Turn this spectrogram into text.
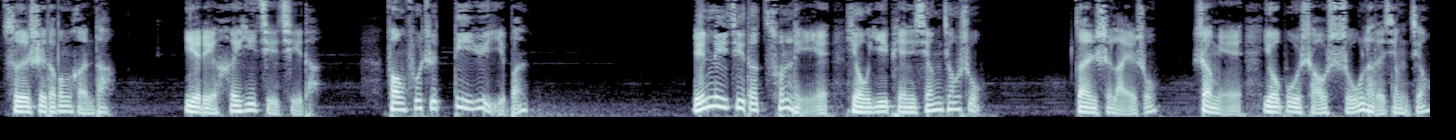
此时的风很大，夜里黑漆漆的，仿佛是地狱一般。林立记得村里有一片香蕉树，暂时来说，上面有不少熟了的香蕉，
